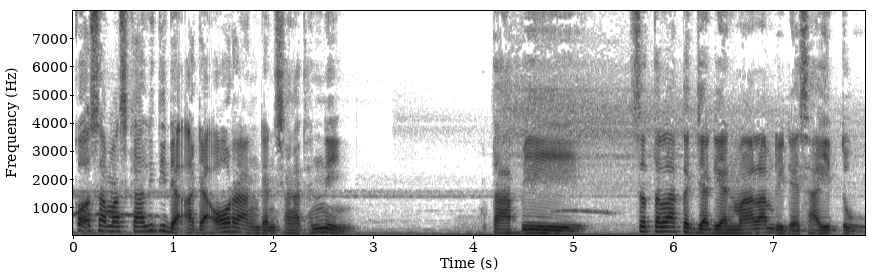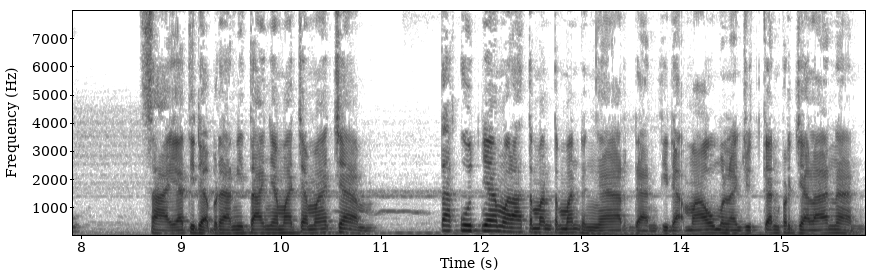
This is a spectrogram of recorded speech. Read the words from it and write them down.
Kok sama sekali tidak ada orang dan sangat hening. Tapi setelah kejadian malam di desa itu Saya tidak berani tanya macam-macam. Takutnya malah teman-teman dengar dan tidak mau melanjutkan perjalanan.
